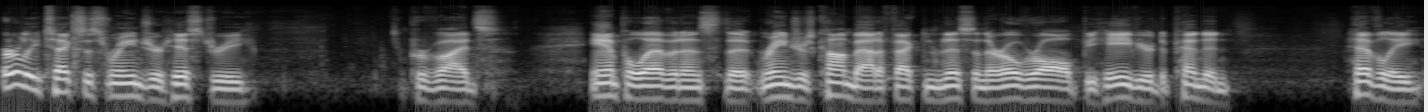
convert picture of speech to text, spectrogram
Early Texas Ranger history provides ample evidence that Rangers' combat effectiveness and their overall behavior depended heavily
